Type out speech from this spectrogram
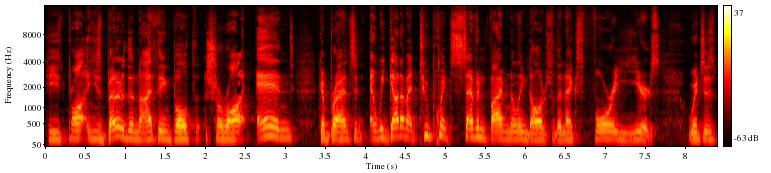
He's probably he's better than I think both Chiarot and Gudbranson, and we got him at two point seven five million dollars for the next four years, which is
